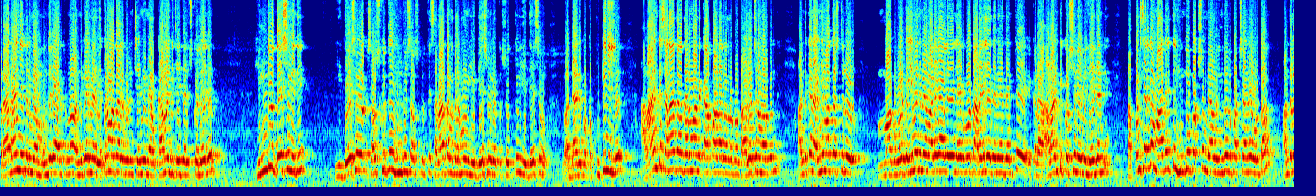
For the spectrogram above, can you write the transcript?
ప్రాధాన్యతను మేము ముందుగా వెళ్తున్నాం అందుకని మేము ఇతర మతాల గురించి ఏమీ మేము కామెంట్ చేయదలుచుకోలేదు. హిందూ దేశం ఇది. ఈ దేశం యొక్క సంస్కృతి హిందూ సంస్కృతి సనాతన ధర్మం ఈ దేశం యొక్క సొత్తు ఈ దేశం దానికి ఒక పుట్టినిల్లు. అలాంటి సనాతన ధర్మాన్ని కాపాడాలన్నటువంటి ఆలోచన మాకుంది. అందుకని అన్ని మతస్థులు మాకు ఓటు వేయమని మేము అడగాలి లేకపోతే అడగలేదు అనేదంటే ఇక్కడ అలాంటి క్వశ్చన్ ఏమీ లేదండి. తప్పనిసరిగా మాదైతే హిందూ పక్షం మేము హిందువుల పక్షానే ఉంటాం. అందులో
